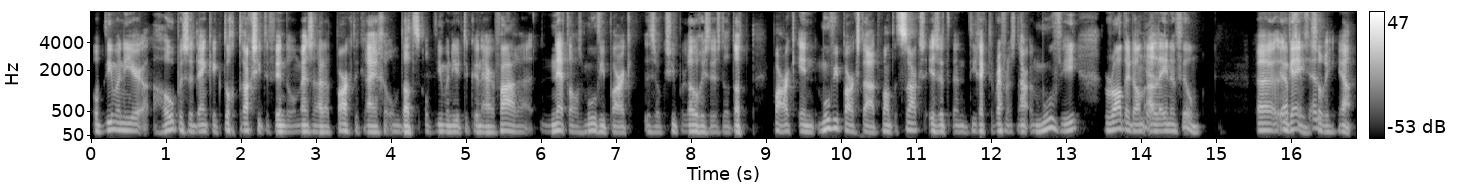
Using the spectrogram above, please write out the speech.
op die manier hopen ze, denk ik, toch tractie te vinden om mensen naar dat park te krijgen. Om dat op die manier te kunnen ervaren. Net als Movie Park. Het is ook super logisch dus dat dat park in Movie Park staat. Want straks is het een directe reference naar een movie, rather dan Ja. alleen een film. Eh, een game, precies. En- sorry. Ja.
